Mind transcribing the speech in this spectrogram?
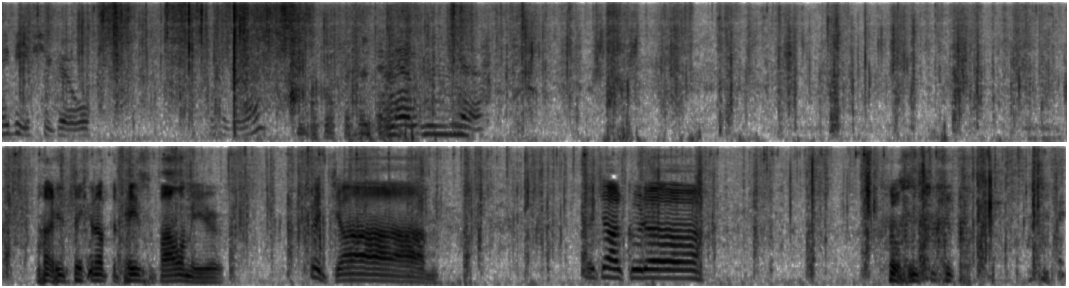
Maybe if you go over there I'll go up ahead and there. then yeah. He's picking up the pace to follow me here. Good job. Good job, Cuda.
